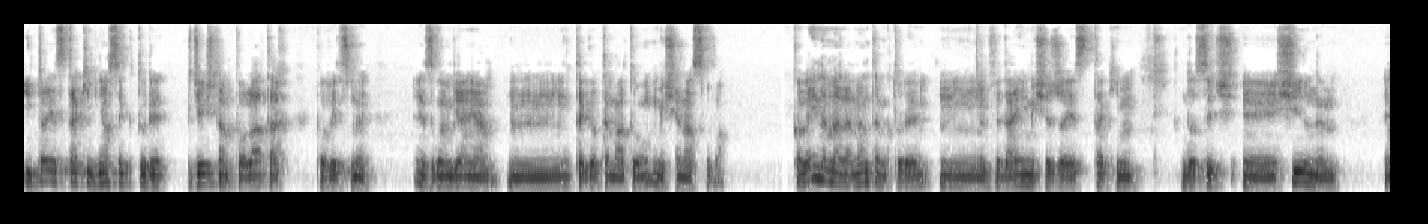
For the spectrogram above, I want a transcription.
I to jest taki wniosek, który gdzieś tam po latach, powiedzmy, zgłębiania mm, tego tematu mi się nasuwa. Kolejnym elementem, który wydaje mi się, że jest takim dosyć e, silnym, e,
